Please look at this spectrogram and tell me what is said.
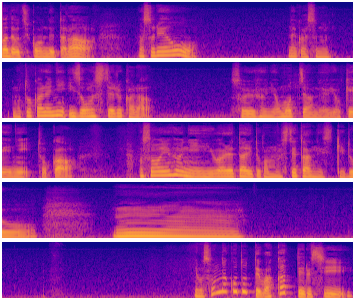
葉で落ち込んでたら、まあ、それをなんかその元彼に依存してるからそういうふうに思っちゃうんだよ余計にとか、ま、そういうふうに言われたりとかもしてたんですけどうーん。でもそんなことって分かってるし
